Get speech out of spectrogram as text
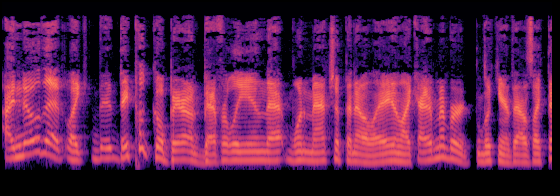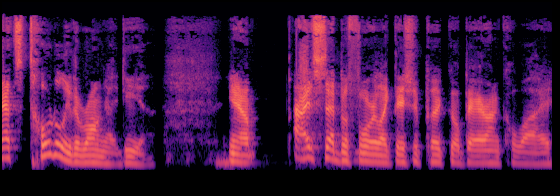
I know that like they, they put Gobert on Beverley in that one matchup in LA, and like I remember looking at that, I was like, that's totally the wrong idea. You know, I've said before like they should put Gobert on Kawhi.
